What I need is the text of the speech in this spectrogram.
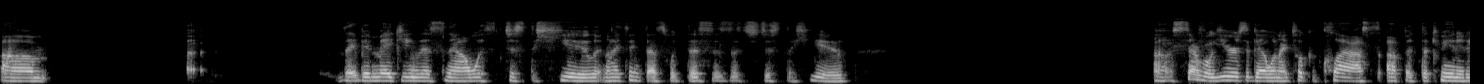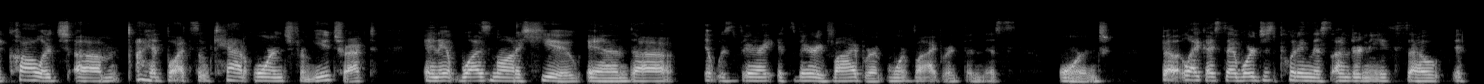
Um, they've been making this now with just the hue, and I think that's what this is. It's just the hue. Uh, several years ago, when I took a class up at the community college, um, I had bought some cad orange from Utrecht, and it was not a hue, and uh, it was very, it's very vibrant, more vibrant than this orange. But like I said, we're just putting this underneath, so it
